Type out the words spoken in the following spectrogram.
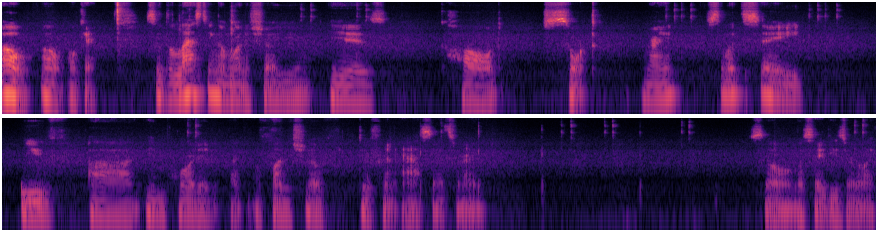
Oh, oh, okay. So the last thing I'm going to show you is called sort, right? So let's say you've uh, imported like a bunch of different assets, right? So let's say these are like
